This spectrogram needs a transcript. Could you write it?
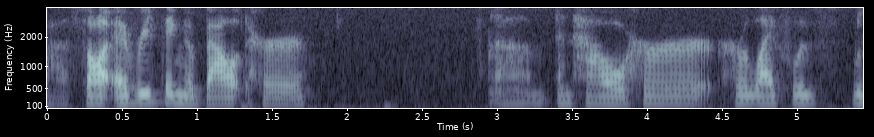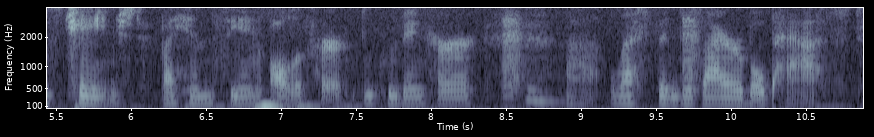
uh, saw everything about her, um, and how her her life was was changed by him seeing all of her, including her uh, less than desirable past.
